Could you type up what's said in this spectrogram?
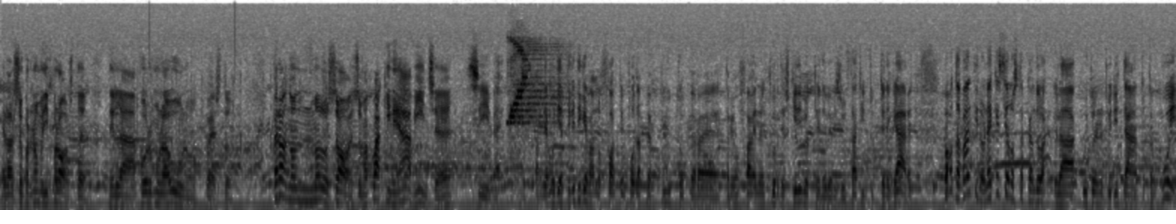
Era il soprannome di Prost nella Formula 1 questo però non, non, lo so, insomma qua chi ne ha vince eh? Sì, beh, parliamo di atleti che vanno forti un po' dappertutto per eh, trionfare nel Tour de Ski devi ottenere risultati in tutte le gare però davanti non è che stiano staccando la, la Kuitunen più di tanto per cui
